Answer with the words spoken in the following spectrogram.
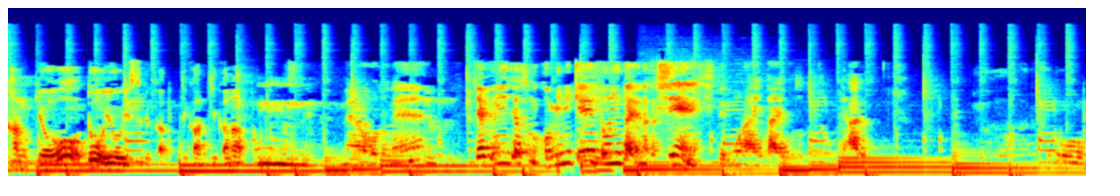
環境をどう用意するかって感じかなとう思いますね。ん、なるほどね。うん逆にじゃあそのコミュニケーション以外でなんか支援してもらいたいことってある。なるほど。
